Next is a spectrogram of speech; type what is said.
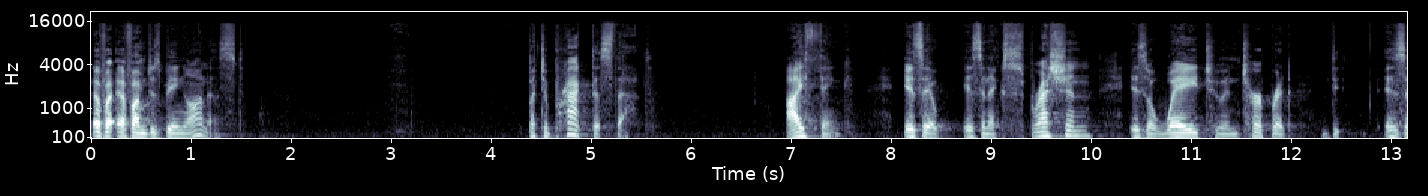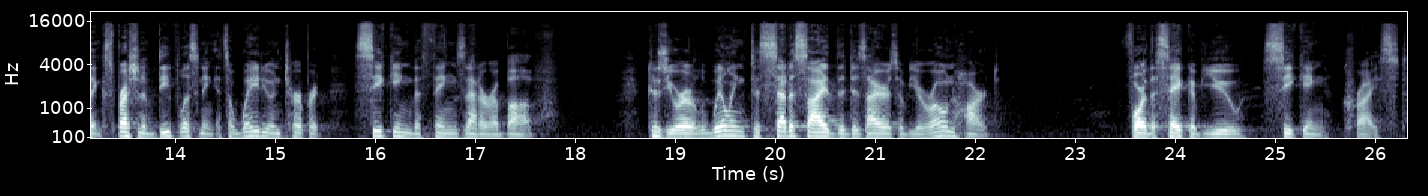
if, I, if I'm just being honest. But to practice that, I think, is, a, is an expression, is a way to interpret, is an expression of deep listening. It's a way to interpret seeking the things that are above. because you are willing to set aside the desires of your own heart for the sake of you seeking Christ.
